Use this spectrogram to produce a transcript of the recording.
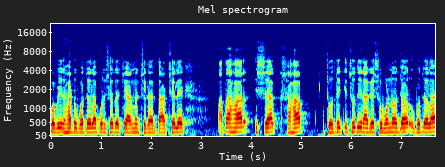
কবিরহাট উপজেলা পরিষদের চেয়ারম্যান ছিলেন। তার ছেলে আতাহার ইশরাক সাহাব চৌধুরী কিছুদিন আগে সুবর্ণচর উপজেলা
